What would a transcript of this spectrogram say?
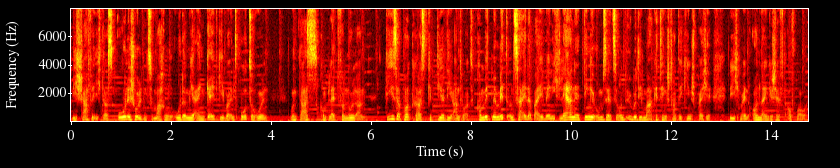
Wie schaffe ich das, ohne Schulden zu machen oder mir einen Geldgeber ins Boot zu holen? Und das komplett von Null an. Dieser Podcast gibt dir die Antwort. Komm mit mir mit und sei dabei, wenn ich lerne, Dinge umsetze und über die Marketingstrategien spreche, wie ich mein Online-Geschäft aufbaue.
